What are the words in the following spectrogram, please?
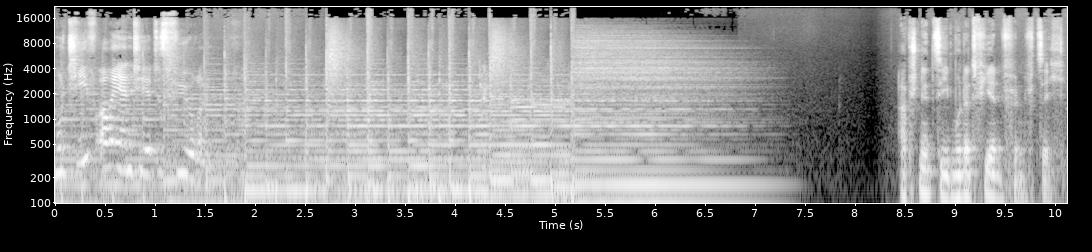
Motivorientiertes Führen. Abschnitt 754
